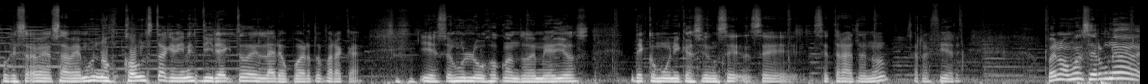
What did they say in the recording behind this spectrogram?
porque sabemos, nos consta que vienes directo del aeropuerto para acá. y eso es un lujo cuando de medios de comunicación se, se, trata, ¿no? Se refiere. Bueno, vamos a hacer una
